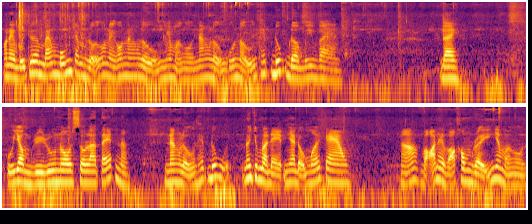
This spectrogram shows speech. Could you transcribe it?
Con này buổi trước em bán 450 con này có năng lượng nha mọi người, năng lượng của nữ thép đúc đờ mi vàng. Đây, của dòng Riruno Solatet nè. Năng lượng thép đúc, nói chung là đẹp nha, độ mới cao đó vỏ này vỏ không rỉ nha mọi người.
